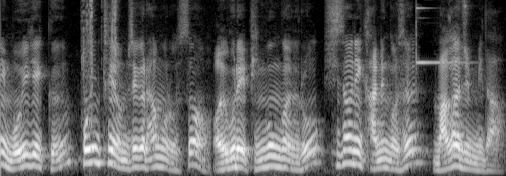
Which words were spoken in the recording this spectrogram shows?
이 모이게끔 포인트 염색을 함으로써 얼굴의 빈 공간으로 시선이 가는 것을 막아줍니다.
